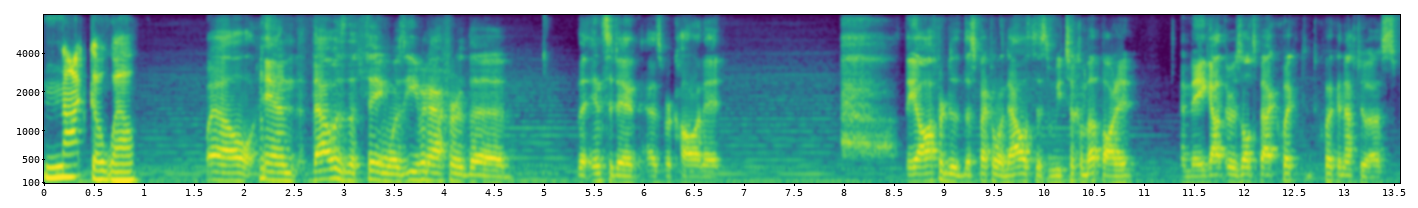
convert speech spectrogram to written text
not go well. Well, and that was the thing was even after the the incident, as we're calling it, they offered the spectral analysis, and we took them up on it, and they got the results back quick quick enough to us.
